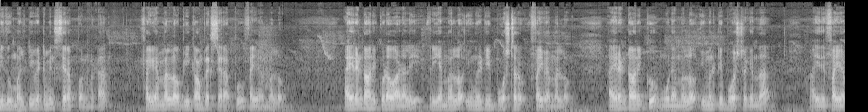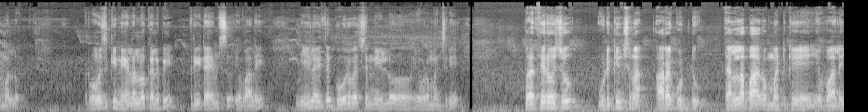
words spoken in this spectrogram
ఐదు మల్టీవిటమిన్ సిరప్ అనమాట ఫైవ్ ఎంఎల్లో బీ కాంప్లెక్స్ సిరప్ ఫైవ్ ఎంఎల్లో ఐరన్ టానిక్ కూడా వాడాలి. త్రీ ఎంఎల్లో ఇమ్యూనిటీ బూస్టర్ ఫైవ్ ఎంఎల్లో ఐరన్ టానిక్ మూడు ఎంఎల్లో ఇమ్యూనిటీ బూస్టర్ కింద ఐదు ఫైవ్ ఎంఎల్. రోజుకి నీళ్ళలో కలిపి త్రీ టైమ్స్ ఇవ్వాలి. వీలైతే గోరువెచ్చని నీళ్ళు ఇవ్వడం మంచిది. ప్రతిరోజు ఉడికించిన అరగుడ్డు తెల్ల భాగం మట్టుకి ఇవ్వాలి.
